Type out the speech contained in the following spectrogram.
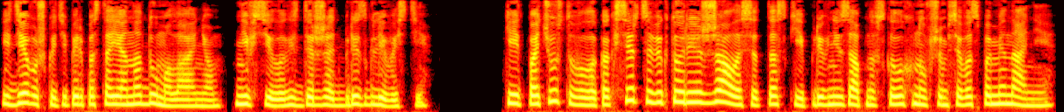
и девушка теперь постоянно думала о нем, не в силах сдержать брезгливости. Кейт почувствовала, как сердце Виктории сжалось от тоски при внезапно всколыхнувшемся воспоминании.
